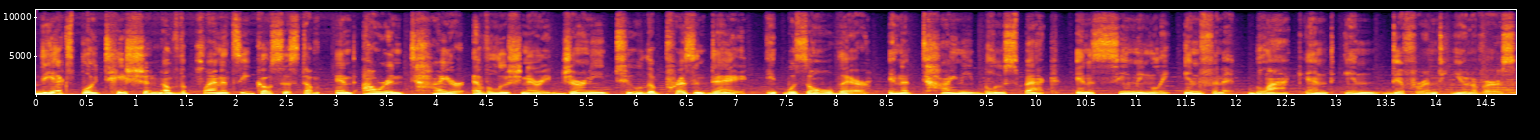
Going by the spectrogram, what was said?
the exploitation of the planet's ecosystem, and our entire evolutionary journey to the present day, it was all there in a tiny blue speck in a seemingly infinite black and indifferent universe.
